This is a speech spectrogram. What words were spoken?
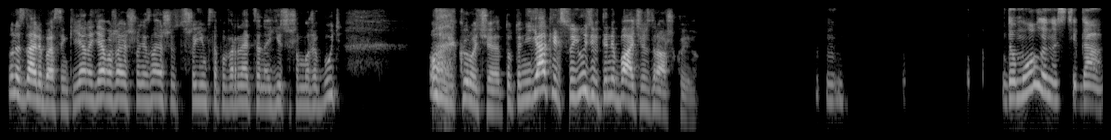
Ну, не знаю, любесенькі. Я, я вважаю, що я знаю, що, що їм все повернеться найгірше, що може бути. Ой, коротше, тобто ніяких союзів ти не бачиш з Рашкою. Домовленості, да.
